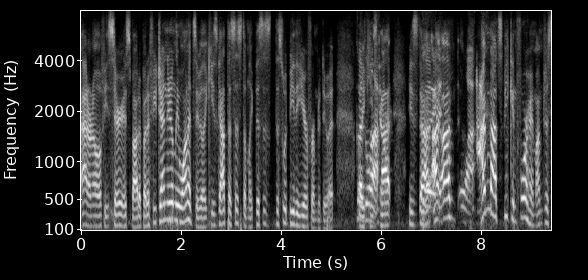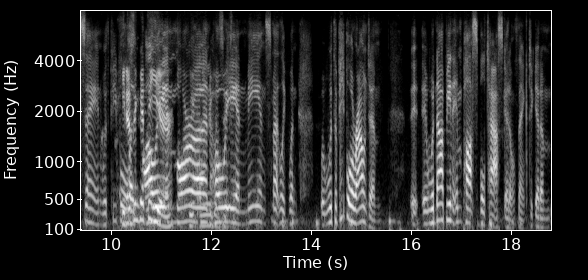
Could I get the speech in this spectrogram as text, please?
I don't know if he's serious about it, but if he genuinely wanted to, like, he's got the system. Like, this is this would be the year for him to do it. Good like, luck. he's got, he's got. Good I, I'm. I'm not speaking for him. I'm just saying with people doesn't like get the year. and Mara and Hoey and me and Smet. Like, when with the people around him, it, it would not be an impossible task. I don't think to get him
